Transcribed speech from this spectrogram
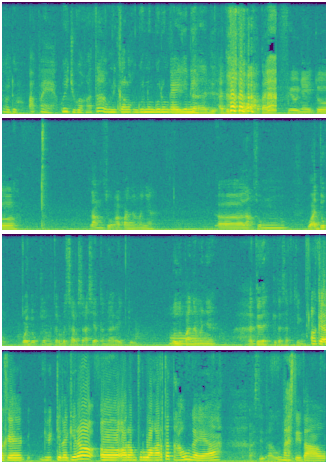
waduh apa ya? Gue juga nggak tahu nih kalau gunung-gunung kayak gini. ada, ada di Purwakarta yang view-nya itu langsung apa namanya eh, langsung waduk waduk yang terbesar se Asia Tenggara itu gue lupa Oh. namanya nanti deh kita searching Oke oke, kira-kira eh, orang Purwakarta tahu nggak ya? pasti tahu Pasti tahu.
